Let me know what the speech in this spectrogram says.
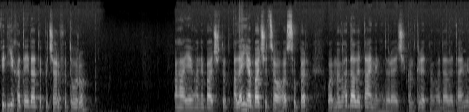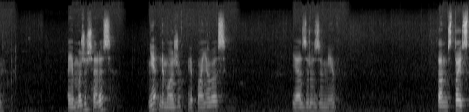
під'їхати і дати по черфу туру? Ага, я його не бачу тут. Але я бачу цього, супер. Ой, ми вгадали таймінг, до речі. Конкретно вгадали таймінг. А я можу ще раз? Ні, не можу. Я поняв вас. Я зрозумів. Там з той. с-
